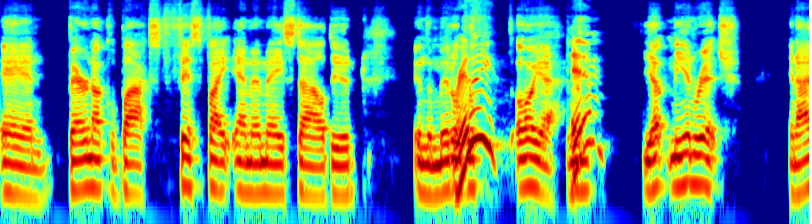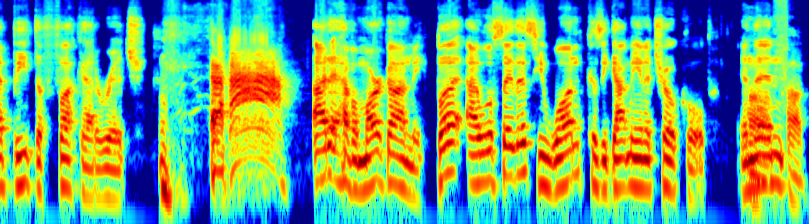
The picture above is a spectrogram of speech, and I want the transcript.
and bare knuckle boxed fist fight MMA style, dude. In the middle. of the- Really? oh yeah. Him? Yep, me and Rich. And I beat the fuck out of Rich. I didn't have a mark on me, but I will say this: he won because he got me in a chokehold. And Oh, then fuck.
